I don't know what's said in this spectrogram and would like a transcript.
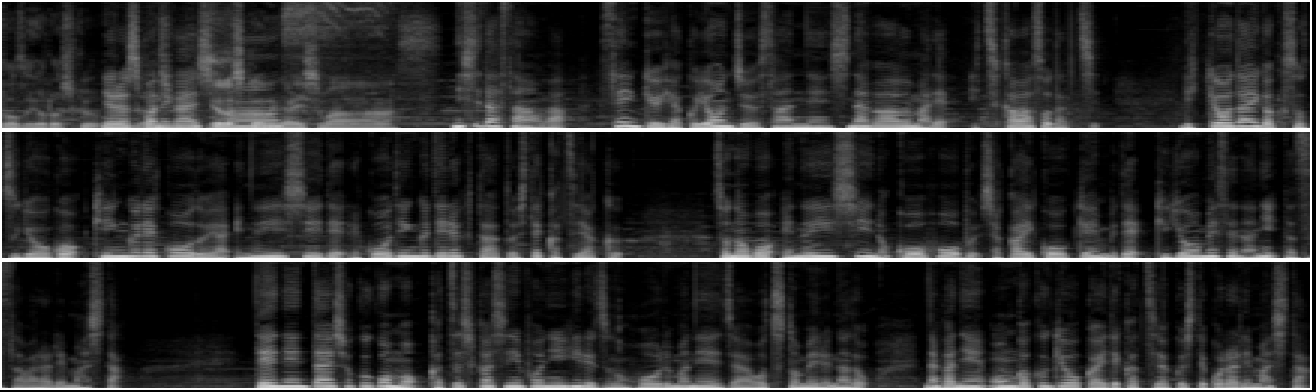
どうぞよろしくよろしくお願いう。しよろしくお願いします。西田さんは1943年品川生まれ市川育ち。立教大学卒業後キングレコードや NEC でレコーディングディレクターとして活躍。その後 NEC の広報部社会貢献部で企業メセナに携わられました定年退職後も葛飾シンフォニーヒルズのホールマネージャーを務めるなど長年音楽業界で活躍してこられました。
